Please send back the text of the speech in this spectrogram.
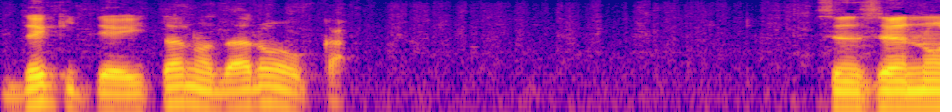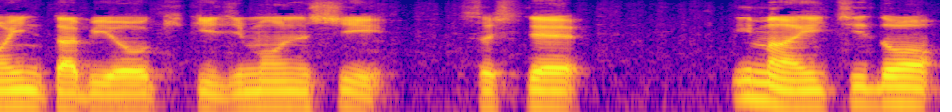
できていたのだろうか。先生のインタビューを聞き自問し、そして今一度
